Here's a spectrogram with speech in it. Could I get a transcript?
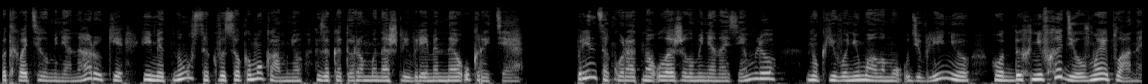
подхватил меня на руки и метнулся к высокому камню, за которым мы нашли временное укрытие. Принц аккуратно уложил меня на землю, но, к его немалому удивлению, отдых не входил в мои планы.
